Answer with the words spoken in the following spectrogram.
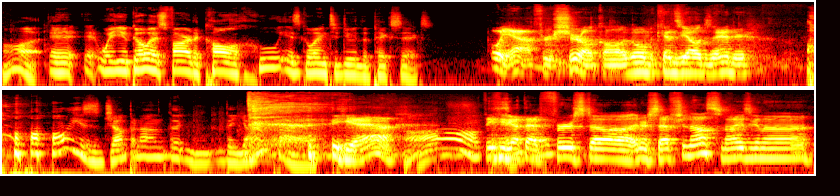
Oh, it, it, will you go as far to call who is going to do the pick six? Oh yeah, for sure. I'll call. I'll go Mackensie Alexander. Oh, he's jumping on the the young guy. yeah. Oh, I think he's got that first uh, interception now, so now he's gonna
